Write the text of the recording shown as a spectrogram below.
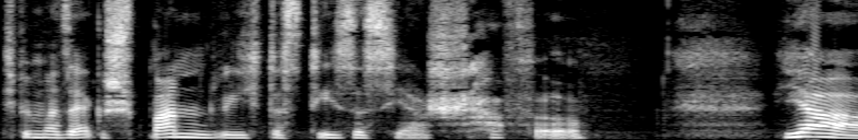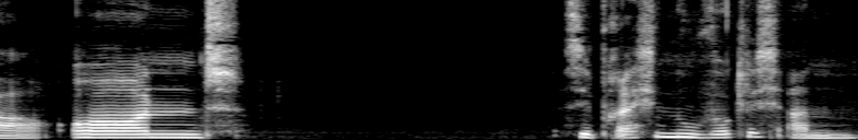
Ich bin mal sehr gespannt, wie ich das dieses Jahr schaffe. Ja, und sie brechen nun wirklich an.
